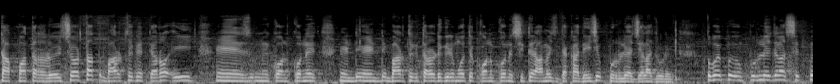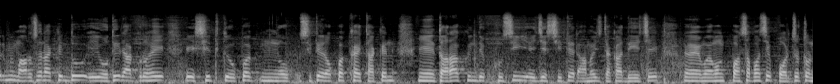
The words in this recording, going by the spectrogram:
তাপমাত্রা রয়েছে। অর্থাৎ বারো থেকে তেরো এই কনকনে বারো থেকে তেরো ডিগ্রির মধ্যে কনকনে শীতের আমেজ দেখা দিয়েছে পুরুলিয়া জেলা জুড়ে। তবে পুরুলিয়া জেলার শীতপ্রেমী মানুষেরা কিন্তু এই অধীর আগ্রহে এই শীতকে উপ- উম, শীতের অপেক্ষায় থাকেন তারাও কিন্তু খুশি এই যে শীতের আমেজ দেখা দিয়েছে এবং পাশাপাশি পর্যটন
